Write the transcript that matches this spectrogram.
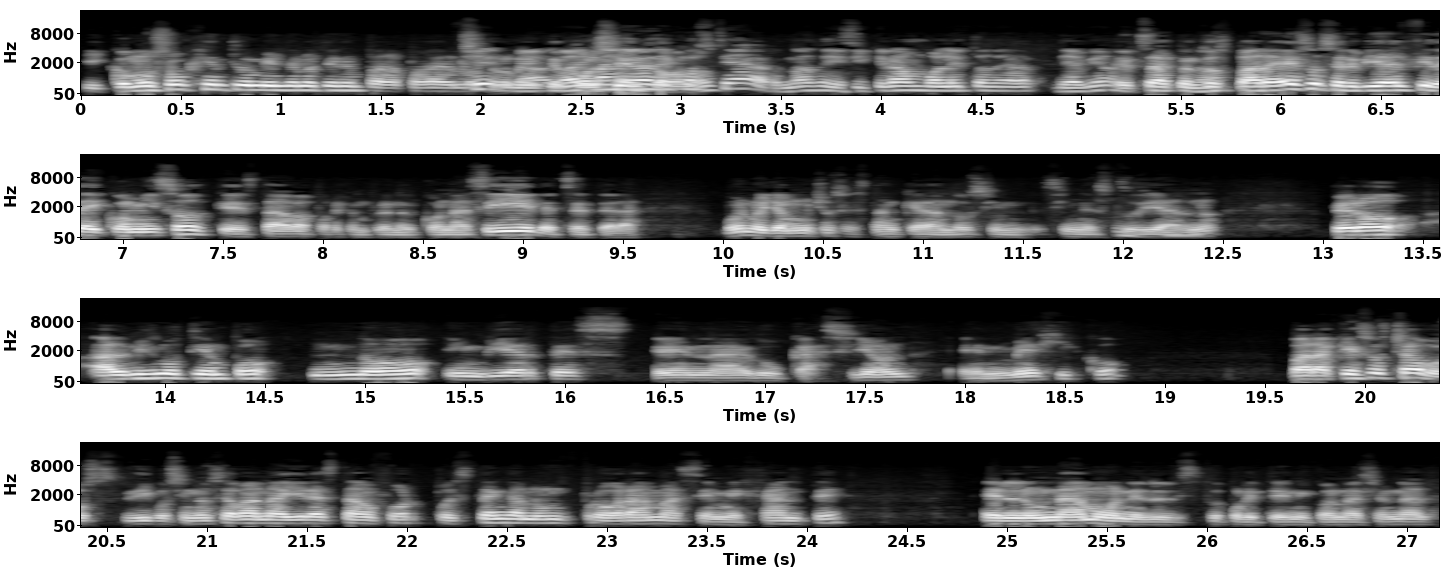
y como son gente humilde no tienen para pagar el Sí, otro no, 20%. no hay manera de ¿no? costear, ¿no? Ni siquiera un boleto de, de avión. Exacto, ¿no? entonces para eso servía el fideicomiso que estaba, por ejemplo, en el CONACYT, etcétera. Bueno, ya muchos se están quedando sin, sin estudiar. ¿no? Pero al mismo tiempo no inviertes en la educación en México para que esos chavos, digo, si no se van a ir a Stanford, pues tengan un programa semejante en el UNAM o en el Instituto Politécnico Nacional,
